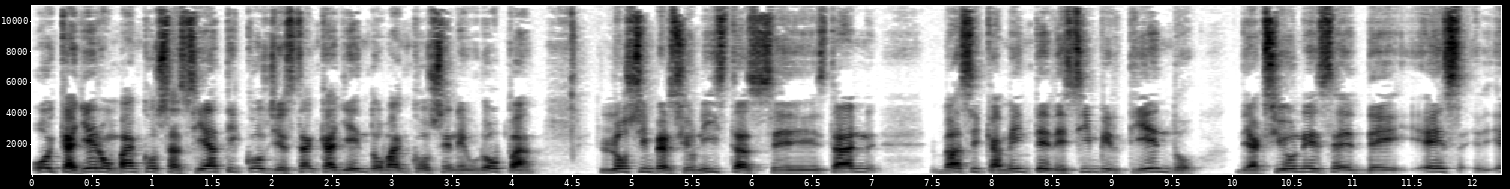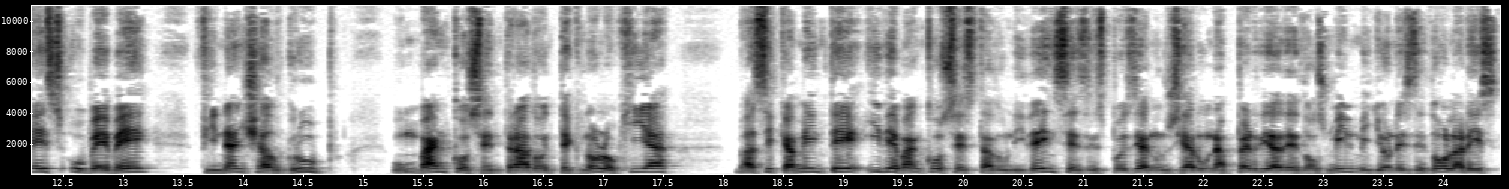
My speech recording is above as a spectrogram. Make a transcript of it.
Hoy cayeron bancos asiáticos y están cayendo bancos en Europa los inversionistas se están básicamente desinvirtiendo de acciones eh, de SVB Financial Group, un banco centrado en tecnología, básicamente, y de bancos estadounidenses, después de anunciar una pérdida de dos mil millones de dólares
